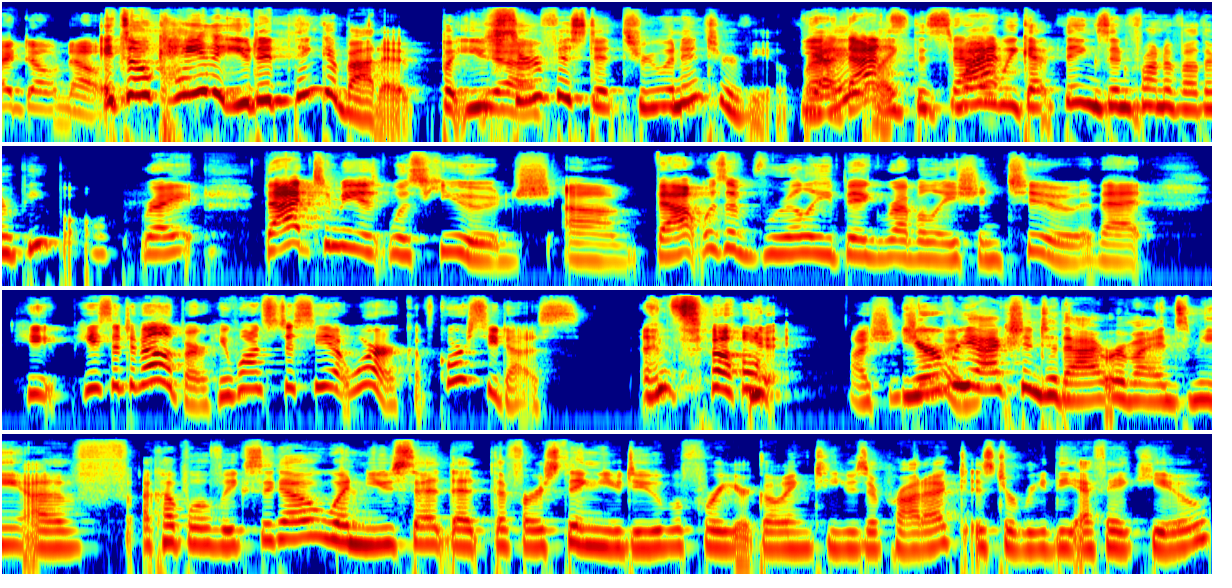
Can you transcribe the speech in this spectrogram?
I don't know. It's okay that you didn't think about it, but you Yeah. surfaced it through an interview, Yeah, right? that's- like this is that- why we get things in front of other people. right? That to me was huge. Um, that was a really big revelation too. That he he's a developer. He wants to see it work. Of course he does. And so You- I should. Your reaction to that reminds me of a couple of weeks ago when you said that the first thing you do before you're going to use a product is to read the FAQ.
